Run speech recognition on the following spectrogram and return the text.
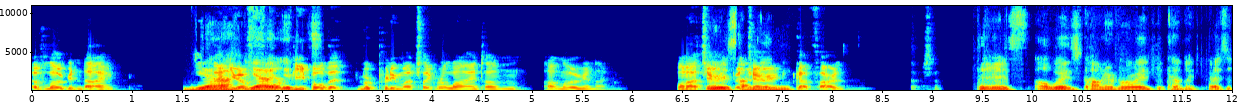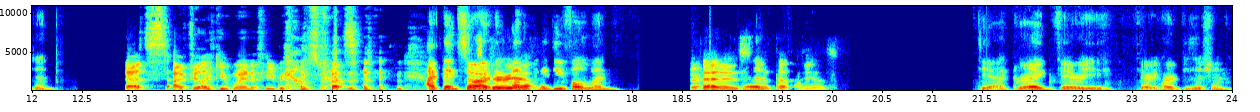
of Logan dying. yeah, like you have yeah. four it's- people that were pretty much like reliant on on Logan. Like, well, not Jared, Here's- but I mean- um, got fired. So There's always Connor Roy becoming president. that's. I feel like you win if he becomes president. I think so. That's I think true, that's yeah. like a default win. That is, Yeah. that definitely is. Yeah, Greg, very very hard position.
